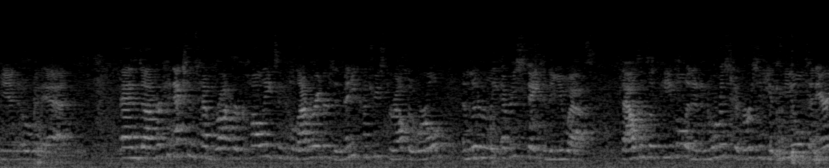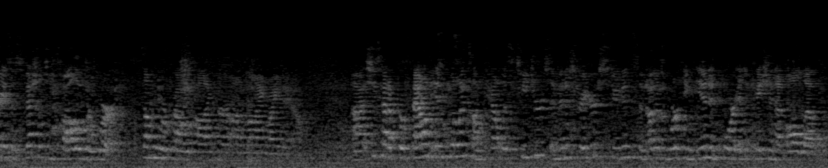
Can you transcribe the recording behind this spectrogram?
in open ed. And uh, her connections have brought her colleagues and collaborators in many countries throughout the world and literally every state in the U.S. Thousands of people in an enormous diversity of fields and areas of specialty follow her work, some who are probably following her online right now. Uh, she's had a profound influence on countless teachers, administrators, students, and others working in and for education at all levels.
